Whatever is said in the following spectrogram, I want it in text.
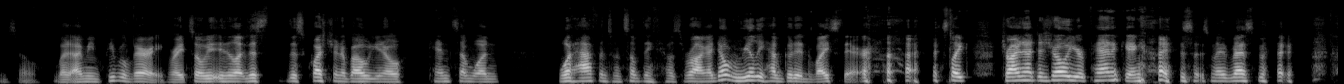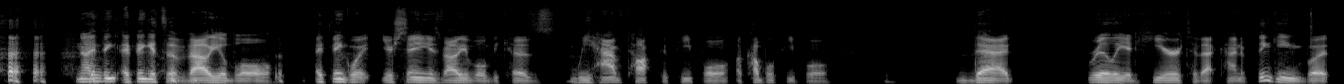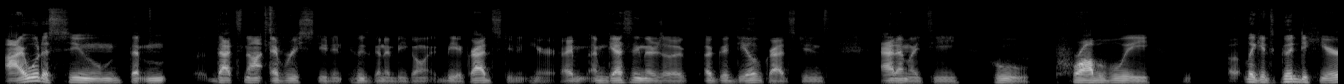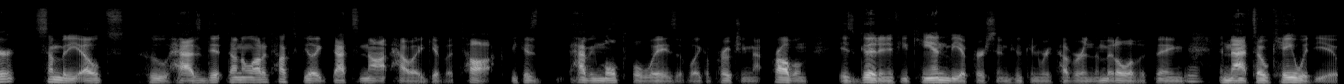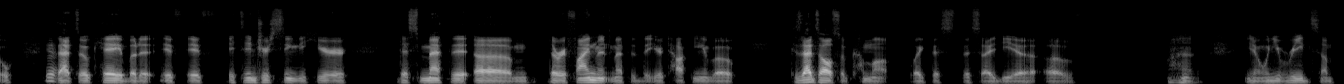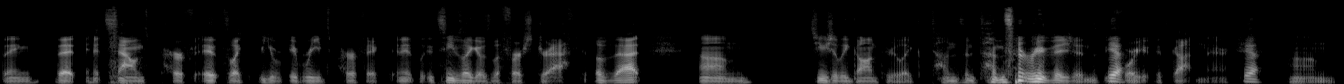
And so, but I mean, people vary, right? So like this this question about you know, can someone what happens when something goes wrong? I don't really have good advice there. it's like try not to show you're panicking. is my best. No, I think I think it's a valuable. I think what you're saying is valuable because we have talked to people, a couple people, that really adhere to that kind of thinking. But I would assume that m- that's not every student who's going to be going be a grad student here. I'm I'm guessing there's a a good deal of grad students at MIT who probably uh, like it's good to hear somebody else who has di- done a lot of talks be like that's not how I give a talk because having multiple ways of like approaching that problem is good and if you can be a person who can recover in the middle of a thing Yeah. and that's okay with you Yeah. that's okay but if if it's interesting to hear this method um the refinement method that you're talking about because that's also come up like this this idea of you know when you read something that and it sounds perfect it's like you it reads perfect and it it seems like it was the first draft of that um it's usually gone through like tons and tons of revisions Yeah. before you, it's gotten there Yeah. um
